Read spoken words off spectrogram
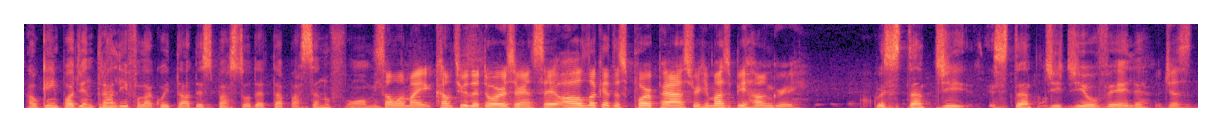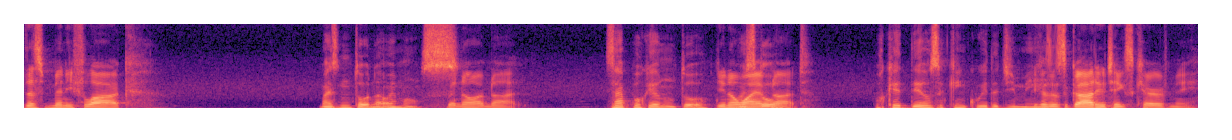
Alguém pode entrar ali e falar, coitado desse pastor, deve estar passando fome. Someone might come through the doors there and say, Oh, look at this poor pastor. He must be hungry. Com esse tanto de, esse tanto de, de ovelha. Just this many flock. Mas não estou não, irmãos. But no, I'm not. Sabe por que eu não? Do you know não why I'm estou? not? Porque Deus é quem cuida de mim. Because it's God who takes care of me.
